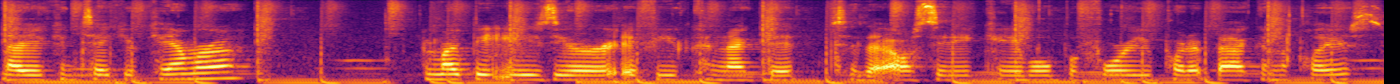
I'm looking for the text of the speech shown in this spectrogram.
Now you can take your camera. It might be easier if you connect it to the LCD cable before you put it back into place.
